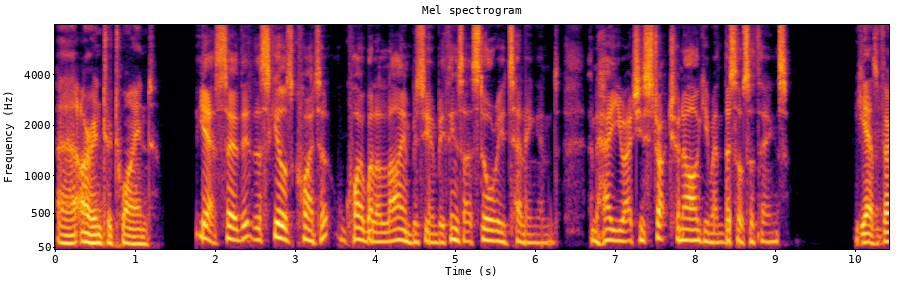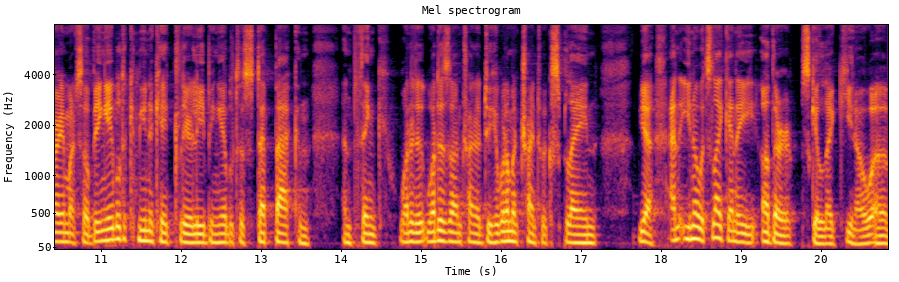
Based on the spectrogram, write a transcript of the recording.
uh, are intertwined. Yeah, so the, the skills quite quite well aligned, presumably things like storytelling and and how you actually structure an argument, those sorts of things. Yes, very much so. Being able to communicate clearly, being able to step back and and think what is it, what is I'm trying to do here? What am I trying to explain? Yeah, and you know, it's like any other skill, like you know, uh,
